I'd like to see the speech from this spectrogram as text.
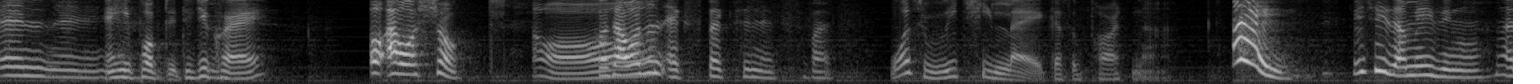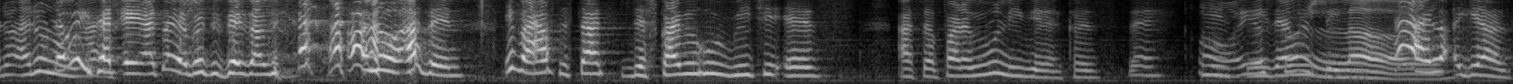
And And uh, he popped it. Did you cry? oh, I was shocked. Because I wasn't expecting it. But What's Richie like as a partner? hey, Richie is amazing. oh. I don't. I don't know. The way you I- said, hey, I thought you were going to say something. oh no, as in, if I have to start describing who Richie is as a partner, we won't leave here because eh, he's, Oh, you're he's so in everything. love. Eh, I lo- yes,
